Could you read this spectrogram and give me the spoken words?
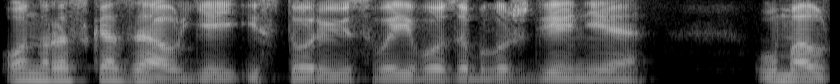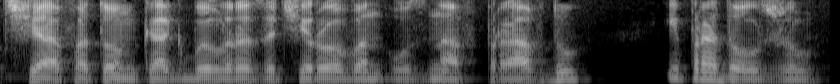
Он рассказал ей историю своего заблуждения, умолчав о том, как был разочарован, узнав правду, и продолжил:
